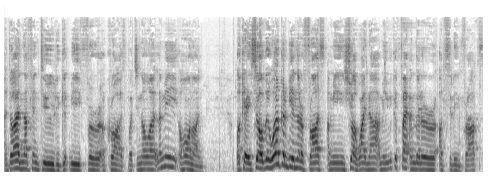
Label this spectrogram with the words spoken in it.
I don't have nothing to to get me further across, but you know what? Let me hold on. Okay, so there was gonna be another Frox. I mean, sure, why not? I mean, we could fight another obsidian Frox.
